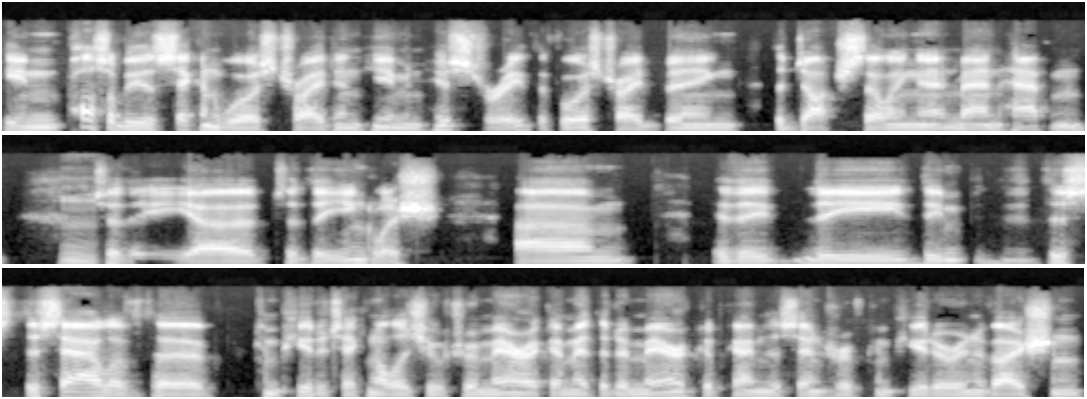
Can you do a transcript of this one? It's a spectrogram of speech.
in possibly the second worst trade in human history, the worst trade being the Dutch selling at Manhattan mm. to the uh, to the English, um, the, the the the the sale of the computer technology to America meant that America became the center of computer innovation,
